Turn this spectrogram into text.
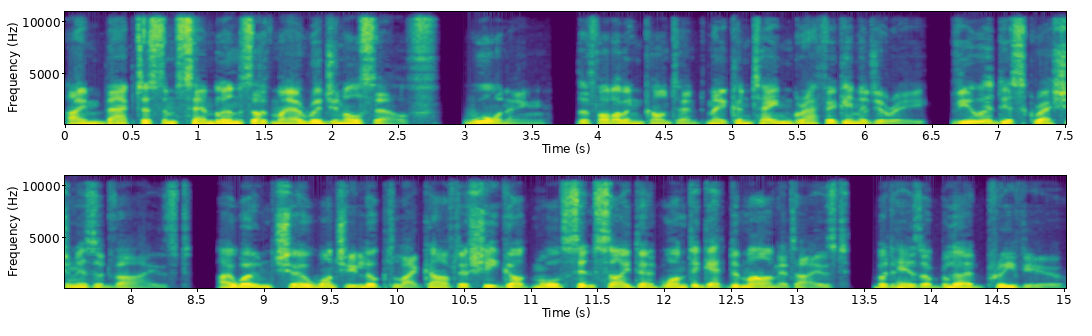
I'm back to some semblance of my original self. Warning. The following content may contain graphic imagery. Viewer discretion is advised. I won't show what she looked like after she got mauled since I don't want to get demonetized, but here's a blurred preview.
